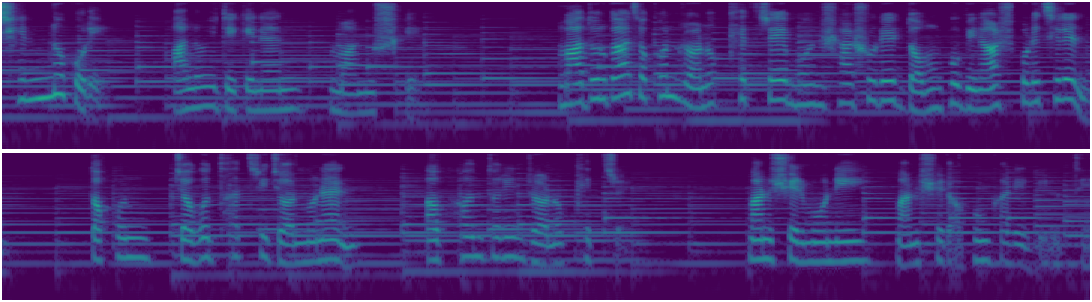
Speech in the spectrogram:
ছিন্ন করে আলোয় ডেকে নেন মানুষকে। মা দুর্গা যখন রণক্ষেত্রে মহিষাসুরের দম্ভ বিনাশ করেছিলেন তখন জগদ্ধাত্রী জন্ম নেন অভ্যন্তরীণ রণক্ষেত্রে। মানুষের মনে, মানুষের অহংকারের বিরুদ্ধে।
